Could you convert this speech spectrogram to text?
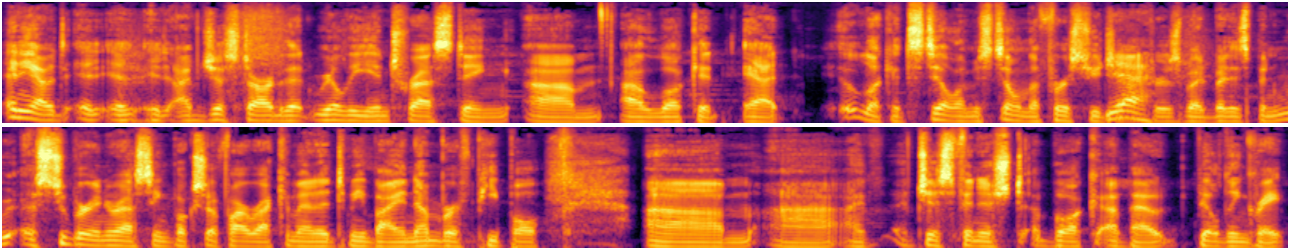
anyhow it, it, it, I've just started that Really interesting um, uh, look at at look. It's still I'm still in the first few Yeah. chapters, but but it's been a super interesting book so far. Recommended to me by a number of people. Um, uh, I've I've just finished a book about building great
